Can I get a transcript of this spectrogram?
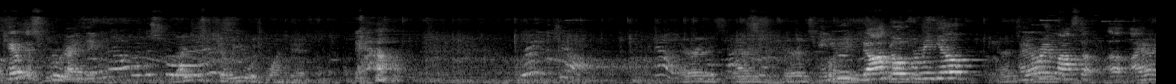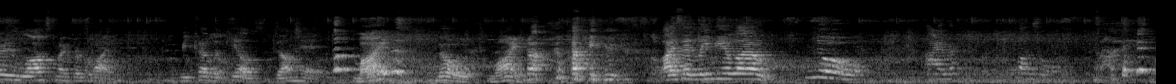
Okay with this rude, Do Isaac. you know where the Did store I just kill you with one hit? Great job. Aaron's, decisive- Aaron's, Aaron's Can you playing- not go for me, Gil? Aaron's I already lost a, uh, I already lost my first life. Because of kills. Dumb hit. Mine? No, mine. I said leave me alone. No. I left puzzle. Like a?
